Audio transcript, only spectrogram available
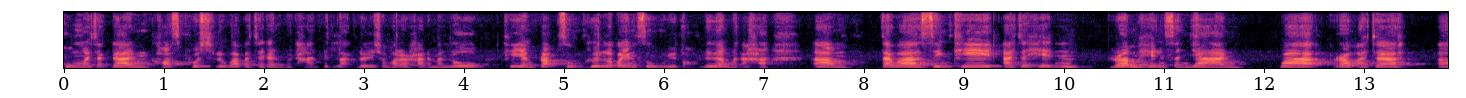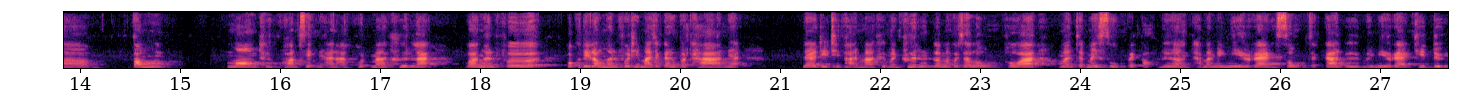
คงมาจากด้าน cost push หรือว่าปัจจัยด้านอุปทานเป็นหลัก โดยเฉพาะราคาน้ำมันโลกที่ยังปรับสูงขึ้นแล้วก็ยังสูงอยู่ต่อเนื่องนะคะ แต่ว่าสิ่งที่อาจจะเห็นเริ่มเห็นสัญญาณว่าเราอาจจะต้องมองถึงความเสี่ยงในอนาคตมากขึ้นและว่าเงินเฟ้อปกติแล้วเงินเฟ้อที่มาจากด้านอุปทานเนี่ยในอดีตที่ผ่านมาคือมันขึ้นแล้วมันก็จะลง เพราะว่ามันจะไม่สูงไปต่อเนื่อง ถ้ามันไม่มีแรงส่งจากด้านอื่น ไม่มีแรงที่ดึง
